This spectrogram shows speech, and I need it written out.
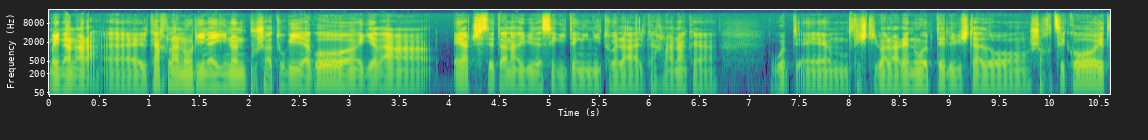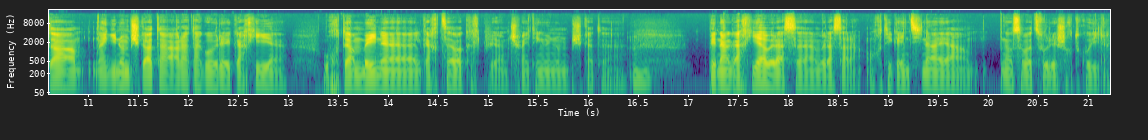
Baina nara, eh, elkarlan hori nahi ginoen pusatu gehiago, egia da EHZ-etan adibidez egiten ginituela elkarlanak eh, web, em, festivalaren web telebista edo sortzeko, eta nahi ginoen pixkat aratago ere ekarri, eh, urtean behin eh, elkartzea bakarrik, txmaiten ginoen pixkat eh, penagahia, beraz, eh, beraz ara, hortik aintzina ea gauza batzu ere sortuko dira.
